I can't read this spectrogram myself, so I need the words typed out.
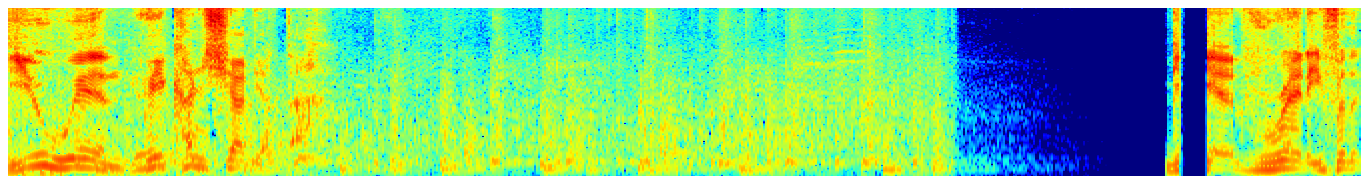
You win. 유익한 시합이었다. Get ready for the...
